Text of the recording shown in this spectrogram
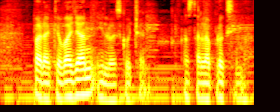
para que vayan y lo escuchen. Hasta la próxima.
